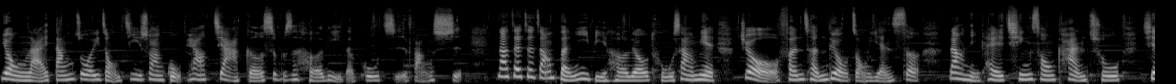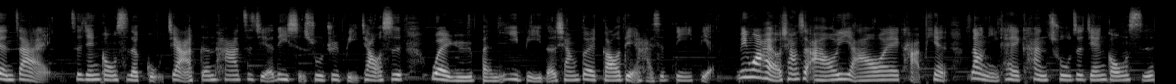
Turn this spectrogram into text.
用来当做一种计算股票价格是不是合理的估值方式。那在这张本益比河流图上面，就有分成六种颜色，让你可以轻松看出现在。这间公司的股价跟它自己的历史数据比较，是位于本益比的相对高点还是低点？另外还有像是 ROE、ROA 卡片，让你可以看出这间公司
